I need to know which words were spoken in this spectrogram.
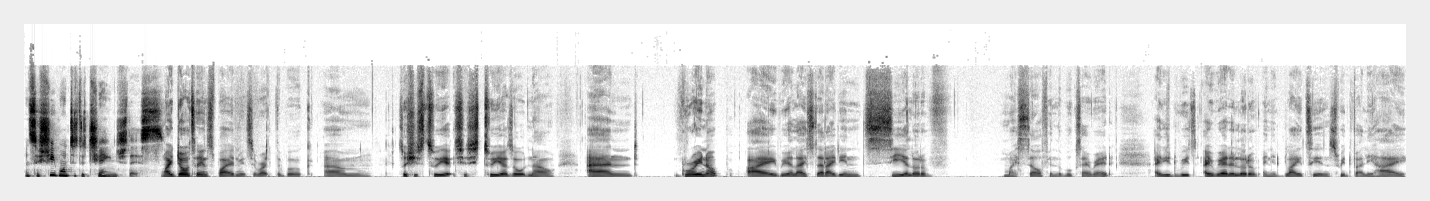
and so she wanted to change this. My daughter inspired me to write the book. Um, so she's two years she's two years old now, and growing up, I realized that I didn't see a lot of myself in the books I read. I did read I read a lot of Enid Blyton and Sweet Valley High,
